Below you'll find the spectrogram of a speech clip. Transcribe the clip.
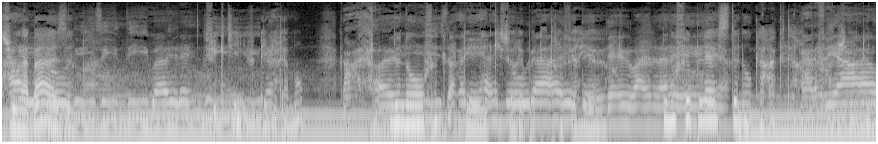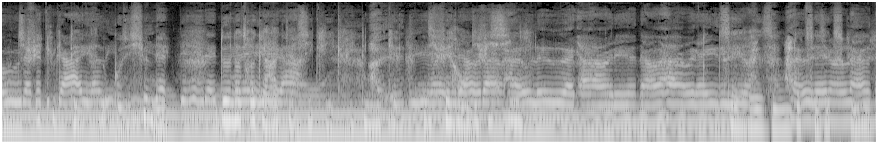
sur la base de nos facultés qui seraient peut-être inférieures, de nos faiblesses, de nos caractères un peu fragiles, de nos difficultés à nous positionner, de notre caractère cyclique, rythmique, différent, difficile. Toutes ces raisons, toutes ces excuses,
